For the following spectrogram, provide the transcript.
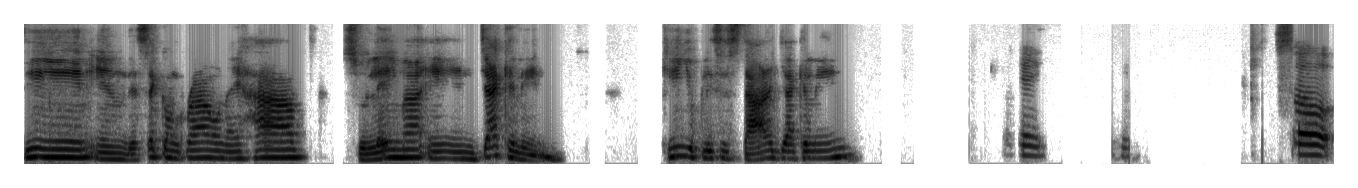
Then in the second round, I have Suleima and Jacqueline. Can you please start, Jacqueline? Okay. So,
